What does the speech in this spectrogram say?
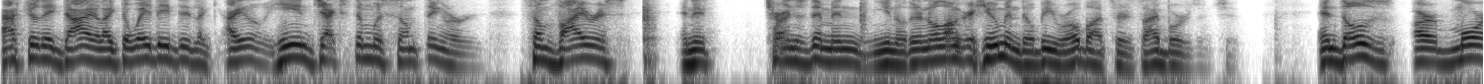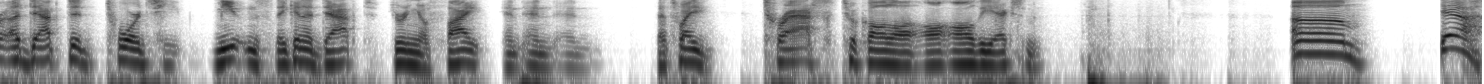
after they die, like the way they did, like I don't he injects them with something or some virus and it turns them in, you know, they're no longer human, they'll be robots or cyborgs and shit. And those are more adapted towards mutants. They can adapt during a fight and and and that's why Trask took all all, all the X-Men. Um, yeah.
